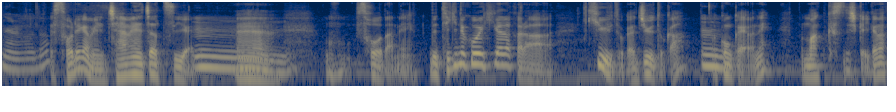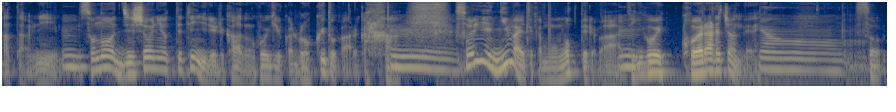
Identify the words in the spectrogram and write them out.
なるほど。それがめちゃめちゃ強い、うん。うん。そうだね。で敵の攻撃がだから9とか10とか、うん。今回はねマックスでしかいかなかったのに、うん。その事象によって手に入れるカードの攻撃力が6とかあるから、うん。それに2枚とかもう持ってればうん。敵攻撃超えられちゃうんだよね、あー。そう。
